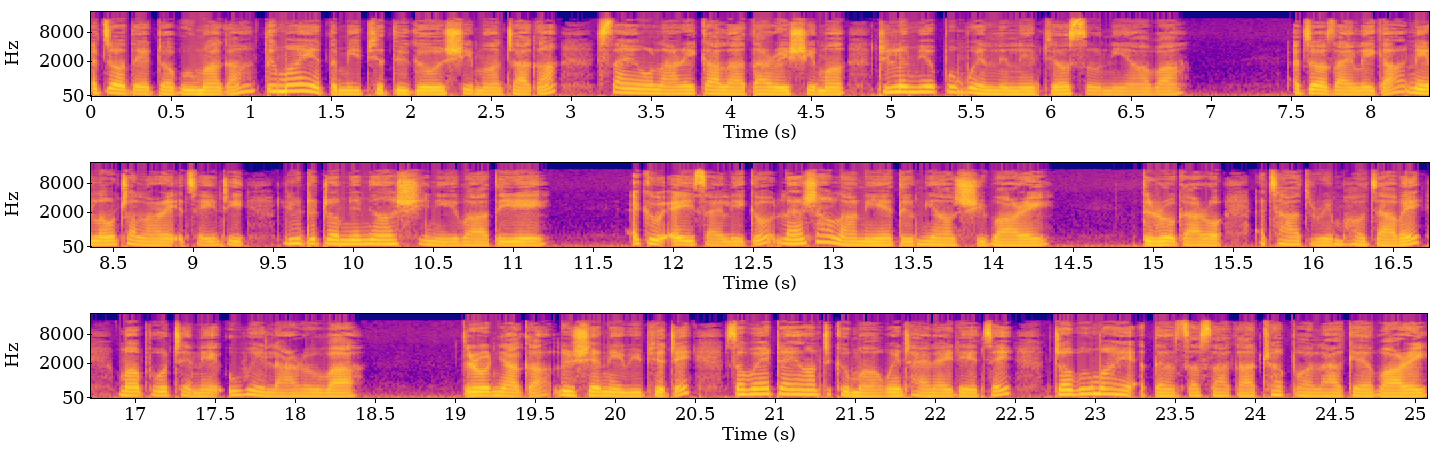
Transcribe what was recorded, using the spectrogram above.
အကျော်တဲ့တော်ဘူးမကသူမရဲ့သမီးဖြစ်သူကိုရှေမန်တာကဆိုင်အောင်လာတဲ့ကာလာသားတွေရှေမဒီလိုမျိုးပွင့်ပွင့်လင်းလင်းပြောဆိုနေရပါအကျော်ဆိုင်လေးကနေလုံးထွက်လာတဲ့အချိန်ထိလူတော်တော်များများရှိနေပါသေးတယ်အခုအိတ်ဆိုင်လေးကိုလမ်းလျှောက်လာနေတဲ့သူနှစ်ယောက်ရှိပါတယ်။သူတို့ကတော့အခြားသူတွေမဟုတ်ကြပဲမဖိုးထင်တဲ့ဥဝေလာတို့ပါ။သူတို့ညကလူရှင်းနေပြီဖြစ်တဲ့ဇဝဲတန်းအောင်တကူမှဝင်ထိုင်လိုက်တဲ့အချိန်ဒေါ်ဘူးမရဲ့အတန်ဆဆကထွက်ပေါ်လာခဲ့ပါတယ်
